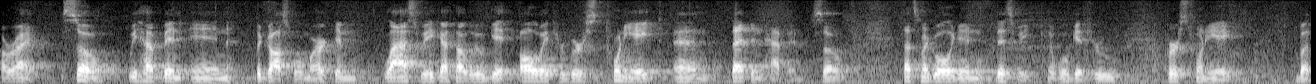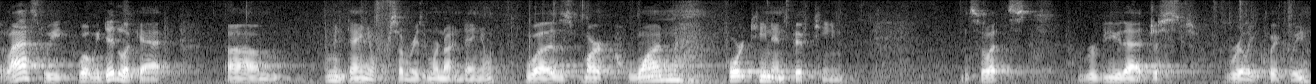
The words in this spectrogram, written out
All right, so we have been in the Gospel Mark, and last week I thought we would get all the way through verse 28, and that didn't happen. So that's my goal again this week, that we'll get through verse 28. But last week, what we did look at, um, I'm in Daniel for some reason, we're not in Daniel, was Mark 1, 14, and 15. And so let's review that just really quickly.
